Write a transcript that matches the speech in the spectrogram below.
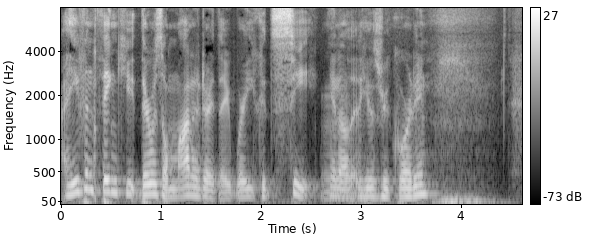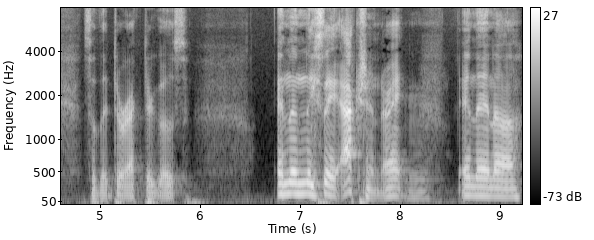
I even think he, there was a monitor there where you could see, you know, that he was recording. So the director goes, and then they say action, right? And then uh,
